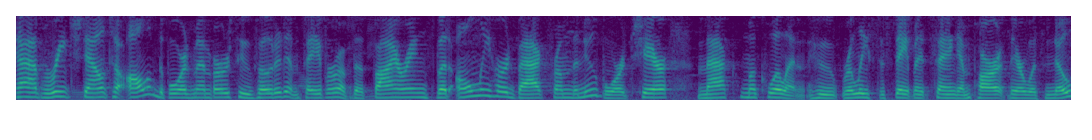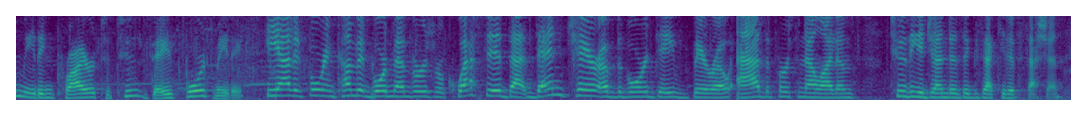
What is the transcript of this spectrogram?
have reached out to all of the board members who voted in favor of the firings, but only heard back from the new board chair, Mac McQuillan, who released a statement saying, in part, there was no meeting prior to Tuesday's board meeting. He added four incumbent board members requested that then chair of the board, Dave Barrow, add the personnel items to the agenda's executive session.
